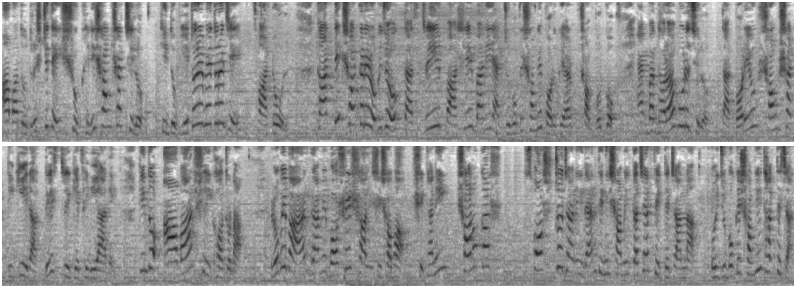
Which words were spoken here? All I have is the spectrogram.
আপাত দৃষ্টিতে সুখেরই সংসার ছিল, কিন্তু ভেতরে ভেতরে যে ফাটল। কার্তিক সরকারের অভিযোগ, তার স্ত্রীর পাশের বাড়ির এক যুবকের সঙ্গে পরকীয়ার সম্পর্ক। একবার ধরাও পড়েছিল, তারপরেও সংসার টিকিয়ে রাখতে স্ত্রীকে ফিরিয়ে আনে। কিন্তু আবার সেই ঘটনা। রবিবার গ্রামে বসে সালিশি সভা, সেখানেই সনকাশ স্পষ্ট জানিয়ে দেন তিনি স্বামীর কাছে আর ফিরতে চান না। ওই যুবকের সঙ্গেই থাকতে চান।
